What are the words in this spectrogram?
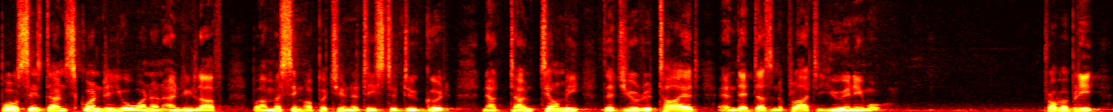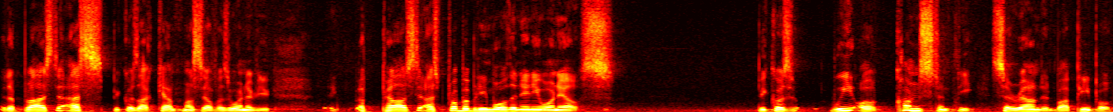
Paul says, Don't squander your one and only life by missing opportunities to do good. Now, don't tell me that you're retired and that doesn't apply to you anymore. Probably it applies to us because I count myself as one of you. It applies to us probably more than anyone else because we are constantly surrounded by people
